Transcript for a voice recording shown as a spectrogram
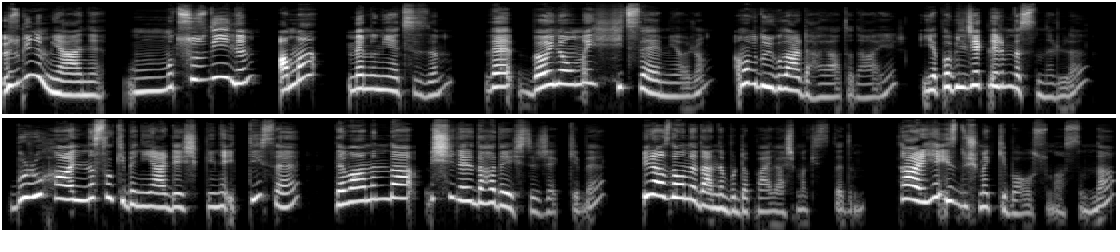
Üzgünüm yani. Mutsuz değilim ama memnuniyetsizim ve böyle olmayı hiç sevmiyorum. Ama bu duygular da hayata dair. Yapabileceklerim de sınırlı. Bu ruh hali nasıl ki beni yer değişikliğine ittiyse devamında bir şeyleri daha değiştirecek gibi. Biraz da o nedenle burada paylaşmak istedim. Tarihe iz düşmek gibi olsun aslında.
